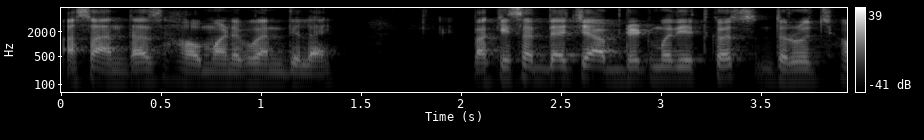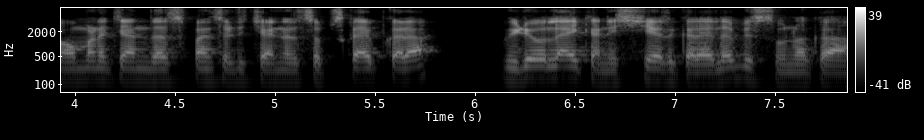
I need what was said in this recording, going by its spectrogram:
असा अंदाज हवामान विभागाने दिलाय. बाकी सध्याच्या अपडेटमध्ये इतकंच. दररोज हवामानाचे अंदाज पाहण्यासाठी चॅनल सबस्क्राईब करा. व्हिडिओ लाईक आणि शेअर करायला विसरू नका.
